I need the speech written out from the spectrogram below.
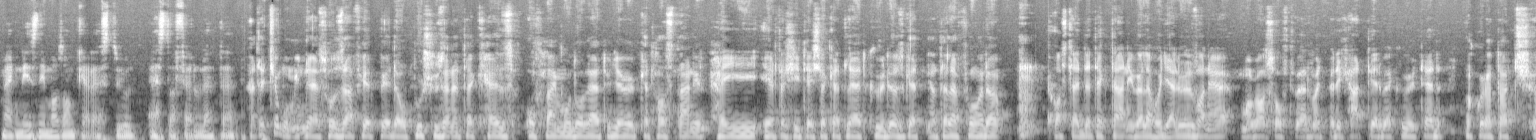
megnézném azon keresztül ezt a felületet. Hát egy csomó mindenhez hozzáfér, például push üzenetekhez, offline módon lehet ugye őket használni, helyi értesítés jelentéseket lehet küldözgetni a telefonra, azt lehet detektálni vele, hogy elől van-e maga a szoftver, vagy pedig háttérbe küldted, akkor a touch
